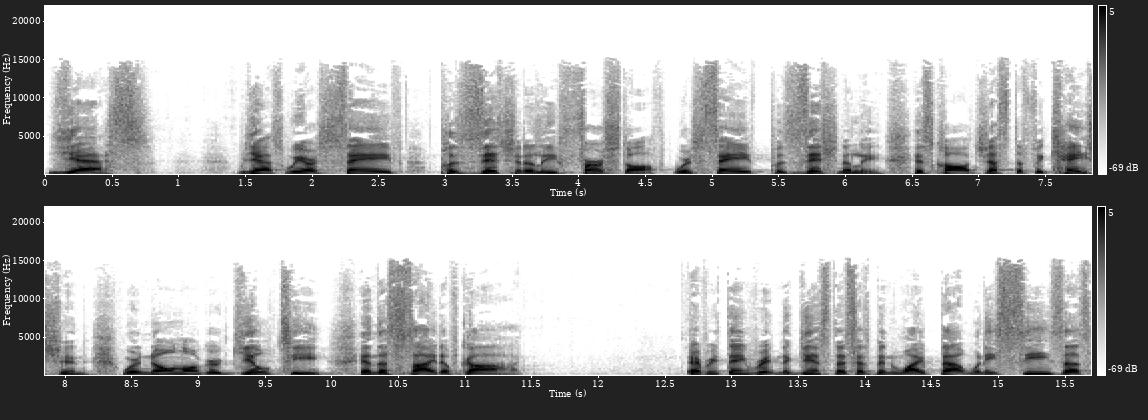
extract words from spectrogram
Yes. Yes, we are saved positionally, first off. We're saved positionally. It's called justification. We're no longer guilty in the sight of God. Everything written against us has been wiped out. When he sees us,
